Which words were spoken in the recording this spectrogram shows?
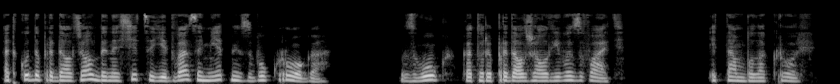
откуда продолжал доноситься едва заметный звук рога. Звук, который продолжал его звать. И там была кровь.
